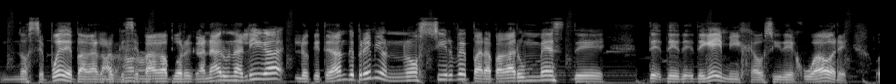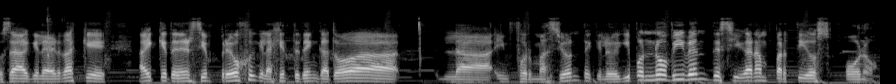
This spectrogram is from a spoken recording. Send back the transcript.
no se puede pagar claro, lo que no, se no. paga por ganar una liga, lo que te dan de premio no sirve para pagar un mes de, de, de, de, gaming house y de jugadores. O sea que la verdad es que hay que tener siempre ojo y que la gente tenga toda la información de que los equipos no viven de si ganan partidos o no.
